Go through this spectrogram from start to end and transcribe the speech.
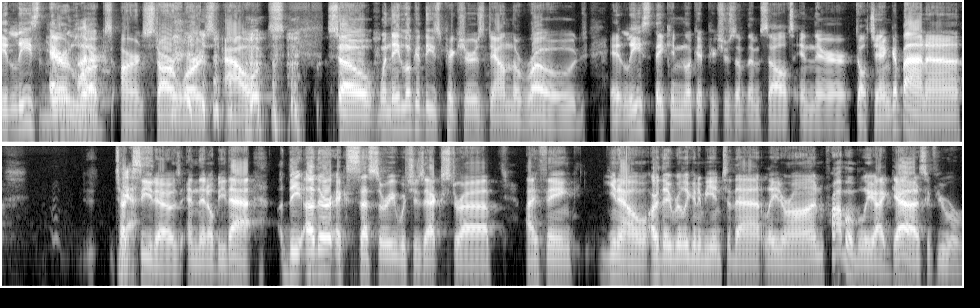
at least their looks aren't Star Wars out. so when they look at these pictures down the road, at least they can look at pictures of themselves in their Dolce and Gabbana Yes. tuxedos, and then it'll be that. The other accessory, which is extra, I think, you know, are they really going to be into that later on? Probably, I guess. If you were,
